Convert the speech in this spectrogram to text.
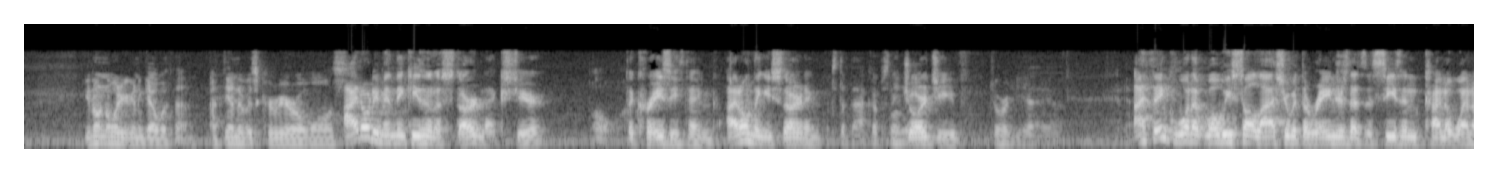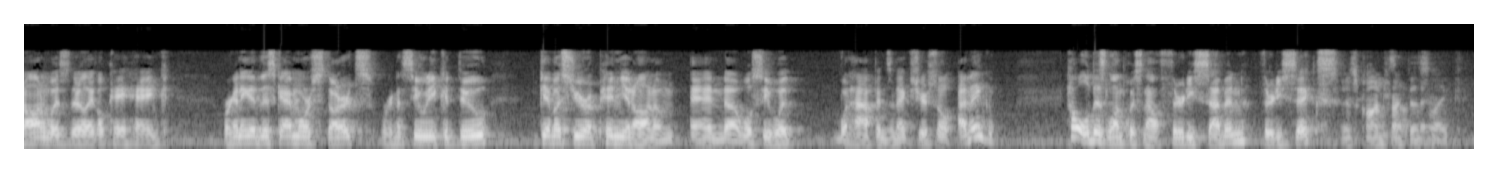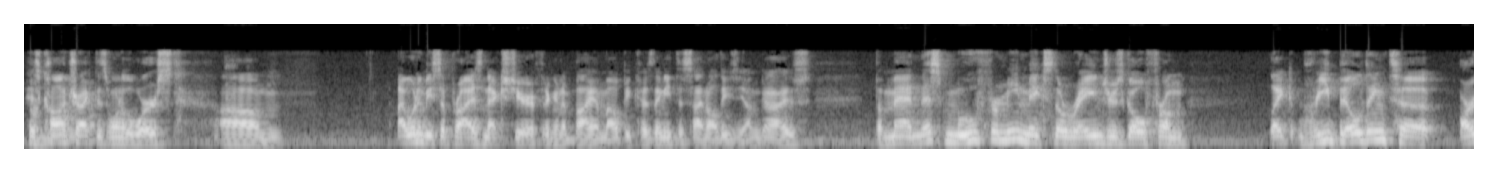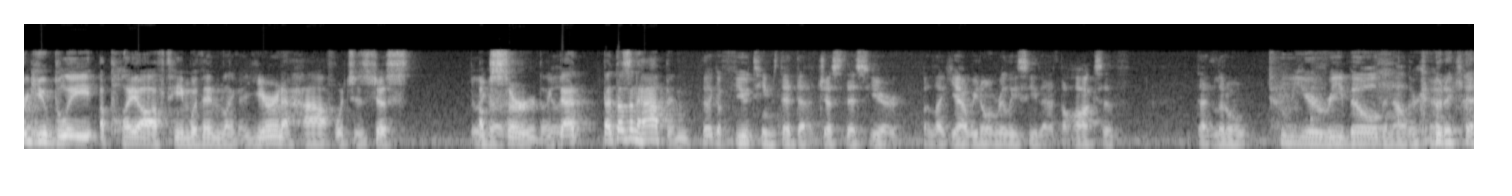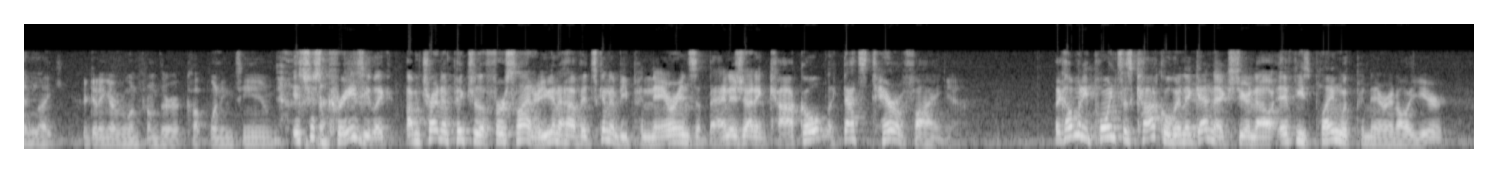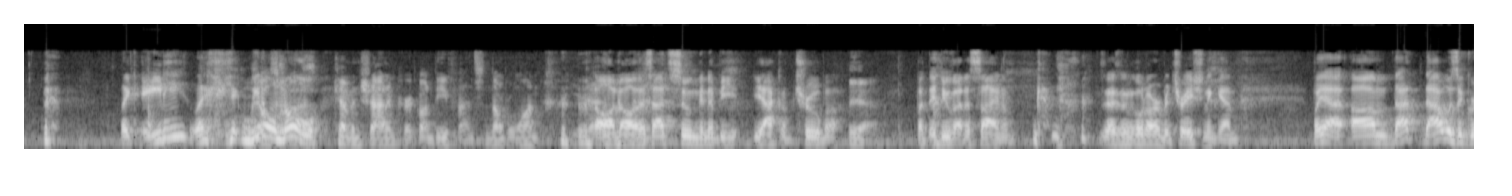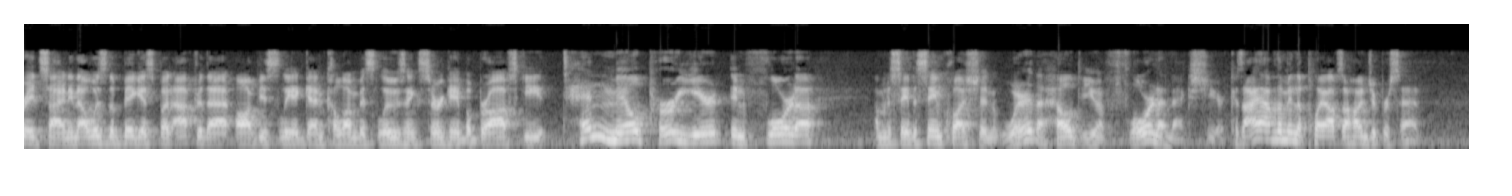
You don't know what you're going to get with him at the end of his career almost. I don't even think he's going to start next year. oh, The crazy thing, I don't think he's starting. What's the backup's name? Georgiev. George. Yeah, yeah. I think what what we saw last year with the Rangers as the season kind of went on was they're like, okay, Hank, we're gonna give this guy more starts. We're gonna see what he could do. Give us your opinion on him, and uh, we'll see what what happens next year. So I think, how old is Lundqvist now? 37, 36? his contract is like His contract is one of the worst. Um, I wouldn't be surprised next year if they're going to buy him out because they need to sign all these young guys. But man, this move for me makes the Rangers go from like rebuilding to arguably a playoff team within like a year and a half, which is just I feel like absurd. I Like feel that that doesn't happen. I feel like a few teams did that just this year, but like yeah, we don't really see that. The Hawks have that little two-year rebuild, and now they're good again. Like You're getting everyone from their cup winning team. It's just crazy. Like I'm trying to picture the first line. Are you gonna have? It's gonna be Panarin, Zibanejad, and Kakko. Like that's terrifying. Yeah. Like how many points is Kakko gonna get next year now if he's playing with Panarin all year? Like 80? Like we also don't know. has Kevin Shattenkirk on defense, number one. Yeah. Oh no, that's that's soon gonna be Jacob Trouba. yeah. but they do got to sign him. this guy's gonna go to arbitration again. But yeah, um, that that was a great signing. That was the biggest. But after that, obviously, again, Columbus losing Sergei Bobrovsky, ten mil per year in Florida. I'm gonna say the same question: Where the hell do you have Florida next year? Because I have them in the playoffs 100.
